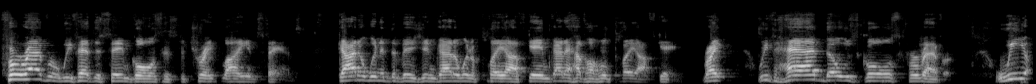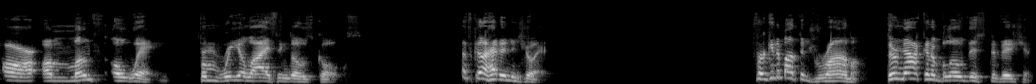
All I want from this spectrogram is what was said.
Forever, we've had the same goals as Detroit Lions fans. Got to win a division, got to win a playoff game, got to have a home playoff game, right? We've had those goals forever. We are a month away from realizing those goals. Let's go ahead and enjoy it. Forget about the drama. They're not going to blow this division.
